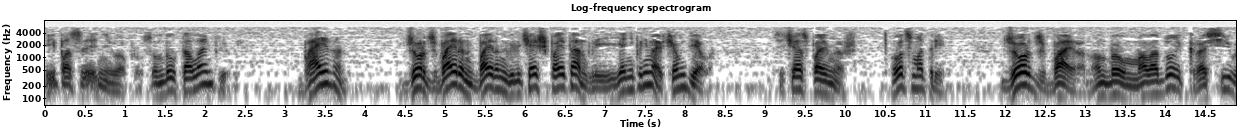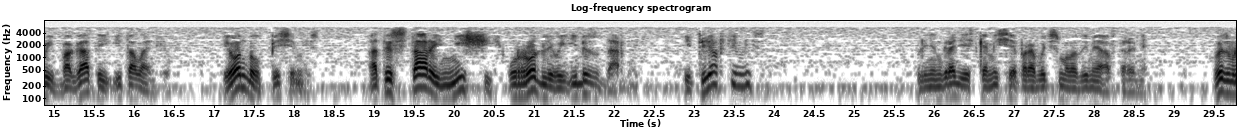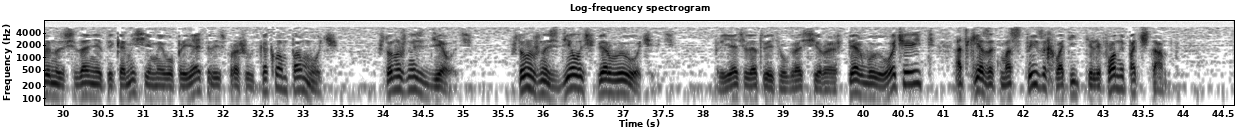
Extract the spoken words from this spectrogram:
И последний вопрос. Он был талантливый. Байрон? Джордж Байрон, Байрон — величайший поэт Англии. Я не понимаю, в чем дело. Сейчас поймешь. Вот смотри. Джордж Байрон, он был молодой, красивый, богатый и талантливый. И он был пессимист. А ты старый, нищий, уродливый и бездарный. И ты оптимист. В Ленинграде есть комиссия по работе с молодыми авторами. Вызвали на заседание этой комиссии моего приятеля и спрашивают, как вам помочь? Что нужно сделать? Что нужно сделать в первую очередь? Приятель ответил, грассируя, в первую очередь отрезать мосты, захватить телефон и почтамт.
